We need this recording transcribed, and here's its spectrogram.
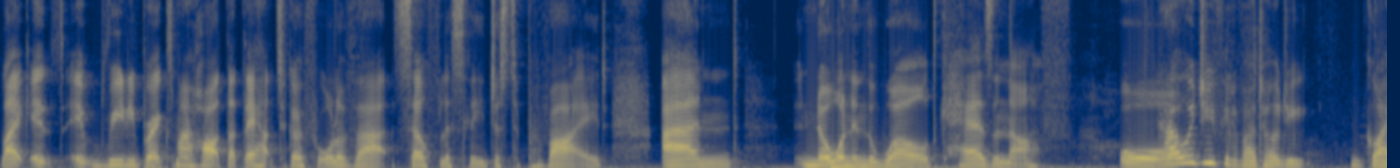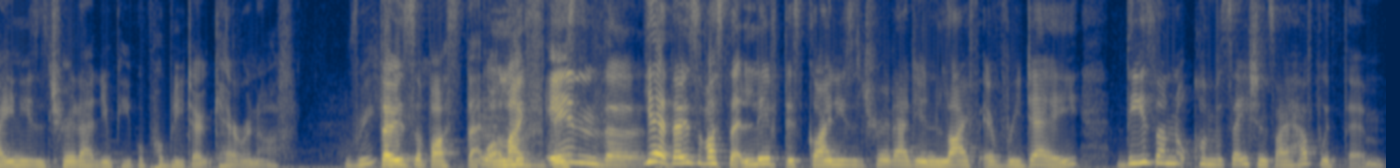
Like it it really breaks my heart that they had to go through all of that selflessly just to provide and no one in the world cares enough or How would you feel if I told you Guyanese and Trinidadian people probably don't care enough? really? Those of us that what, live like this, in the yeah, those of us that live this Guyanese and Trinidadian life every day, these are not conversations I have with them.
